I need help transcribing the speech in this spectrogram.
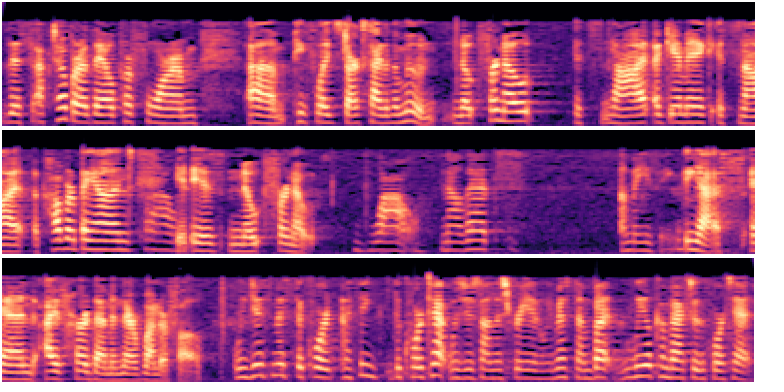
this October they'll perform um, Pink Floyd's Dark Side of the Moon, note for note. It's not a gimmick. It's not a cover band. Wow. It is note for note. Wow. Now that's amazing. Yes, and I've heard them and they're wonderful. We just missed the quart. I think the quartet was just on the screen and we missed them, but we'll come back to the quartet.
